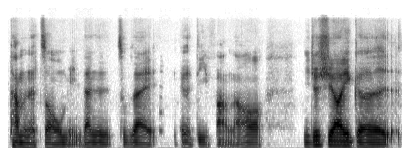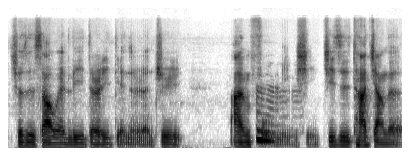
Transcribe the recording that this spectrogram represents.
他们的州民，但是住在那个地方，然后你就需要一个就是稍微 leader 一点的人去安抚民心。嗯、其实他讲的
